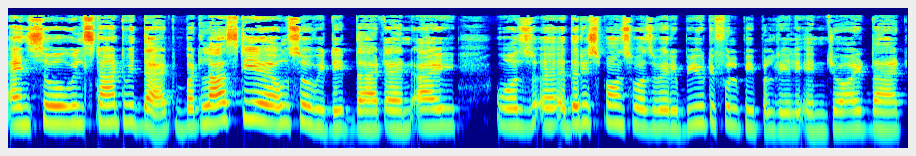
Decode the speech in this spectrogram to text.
And so we'll start with that. But last year also we did that, and I was uh, the response was very beautiful. People really enjoyed that.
